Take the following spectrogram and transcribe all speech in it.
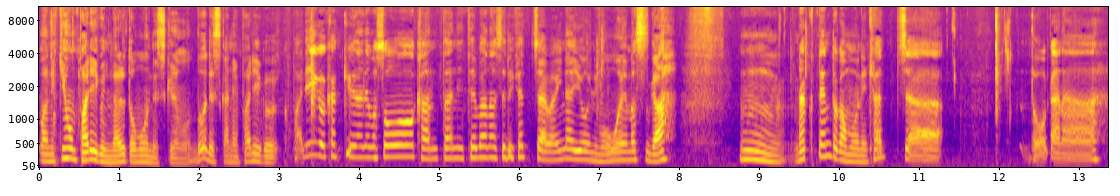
はね、基本パ・リーグになると思うんですけども、どうですかね、パ・リーグ。パ・リーグ各球団でもそう簡単に手放せるキャッチャーはいないようにも思えますが、うん、楽天とかもね、キャッチャー、どうかな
